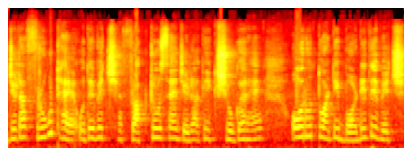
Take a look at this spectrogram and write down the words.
ਜਿਹੜਾ ਫਰੂਟ ਹੈ, ਉਹਦੇ ਵਿੱਚ ਫਰਕਟੋਸ ਹੈ, ਜਿਹੜਾ ਕਿ ਇੱਕ ਸ਼ੂਗਰ ਹੈ, ਔਰ ਉਹ ਤੁਹਾਡੀ ਬਾਡੀ ਦੇ ਵਿੱਚ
